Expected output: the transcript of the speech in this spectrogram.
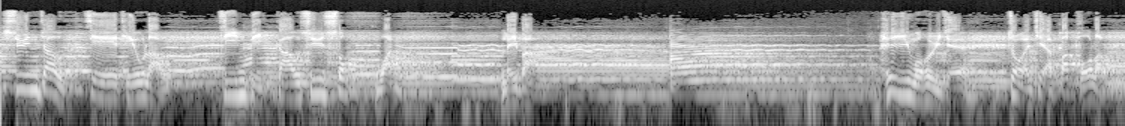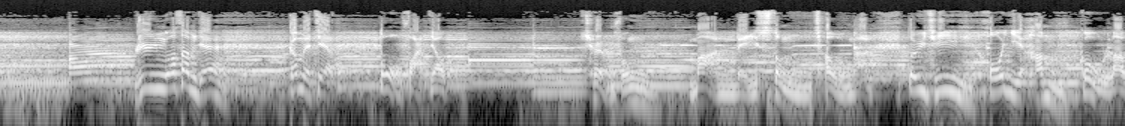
宣州谢眺楼，饯别教书宿云。李白。欺我去者，昨日即日不可留；乱我心者，今日即日多烦忧。长风万里送秋雁，对此可以酣高楼。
